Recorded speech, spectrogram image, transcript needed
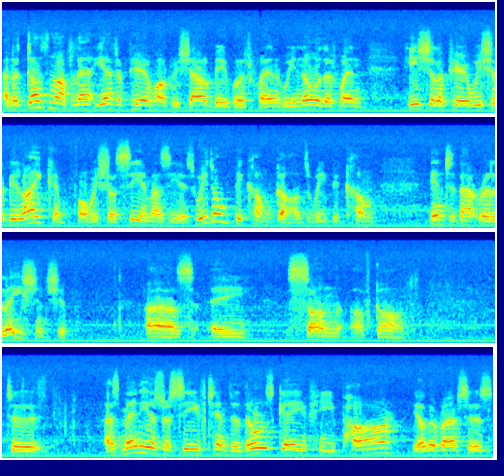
And it does not yet appear what we shall be, but when we know that when he shall appear, we shall be like him, for we shall see him as he is. We don't become gods, we become into that relationship as a son of God. To as many as received him, to those gave he power. The other verses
